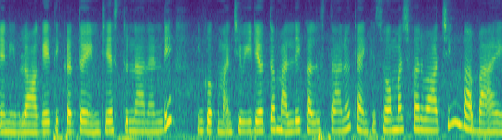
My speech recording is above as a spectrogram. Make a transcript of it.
నేను ఈ వ్లాగ్ అయితే ఇక్కడితో ఎండ్ చేస్తున్నానండి. ఇంకొక మంచి వీడియోతో మళ్ళీ కలుస్తాను. Thank you so much for watching. Bye.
